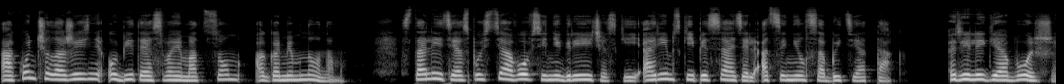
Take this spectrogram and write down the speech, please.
Окончила жизнь, убитая своим отцом Агамемноном. Столетия спустя вовсе не греческий, а римский писатель оценил события так. Религия больше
